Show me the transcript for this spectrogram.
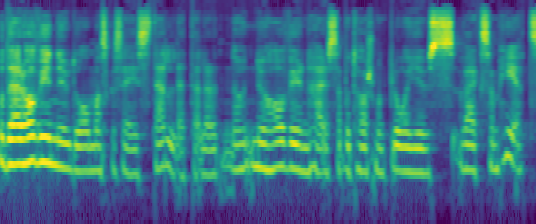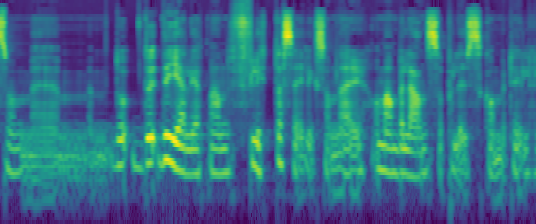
Och där har vi ju nu då, om man ska säga istället, eller nu, nu har vi den här sabotage mot blåljusverksamhet som, ehm, då, det, det gäller ju att man flyttar sig liksom när, om ambulans och polis kommer till,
